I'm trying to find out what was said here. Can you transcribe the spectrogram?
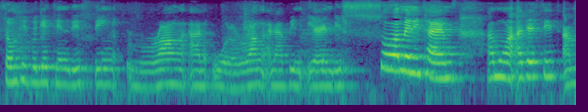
some people getting this thing wrong and all wrong and i've been hearing this so many times. I'm gonna address it. I'm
